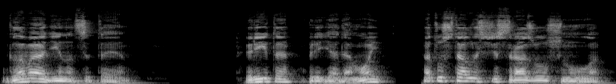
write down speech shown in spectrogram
Глава одиннадцатая. Рита, придя домой, от усталости сразу уснула.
